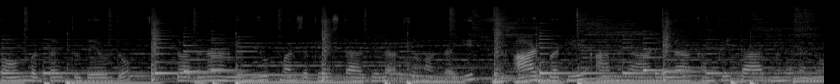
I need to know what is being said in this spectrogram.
ಸಾಂಗ್ ಬರ್ತಾಯಿತ್ತು ದೇವ್ರದ್ದು. ಸೊ ಅದನ್ನು ನನಗೆ ಮ್ಯೂಟ್ ಮಾಡಿಸೋಕ್ಕೆ ಇಷ್ಟ ಆಗಲಿಲ್ಲ ಸೊ ಹಾಗಾಗಿ ಹಾಡು ಬರಲಿ, ಆಮೇಲೆ ಹಾಡೆಲ್ಲ ಕಂಪ್ಲೀಟ್ ಆದಮೇಲೆ ನಾನು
